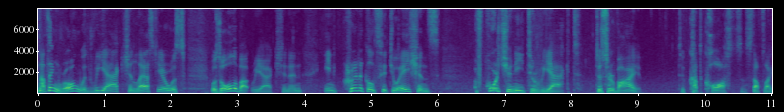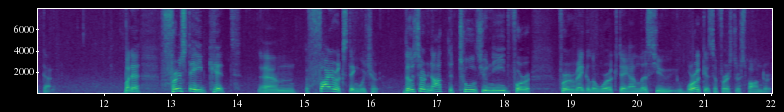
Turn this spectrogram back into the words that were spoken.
Nothing wrong with reaction. Last year was, was all about reaction. And in critical situations, of course, you need to react to survive, to cut costs and stuff like that. But a first aid kit, um, a fire extinguisher, those are not the tools you need for, for a regular workday unless you work as a first responder.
